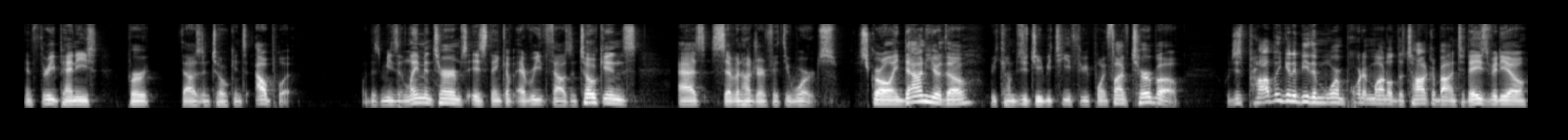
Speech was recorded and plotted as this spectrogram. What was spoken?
and three pennies per thousand tokens output. What this means in layman terms is think of every thousand tokens as 750 words. Scrolling down here, though, we come to GPT 3.5 Turbo, which is probably going to be the more important model to talk about in today's video,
